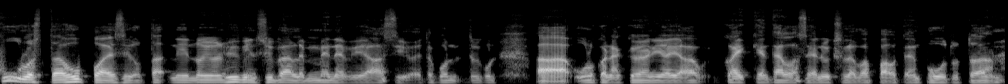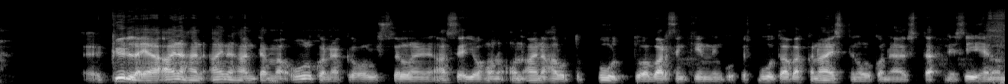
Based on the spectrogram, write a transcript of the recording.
kuulostaa hupaisilta, niin ne on hyvin syvälle meneviä asioita, kun, kun ää, ulkonäköön ja, ja kaikkeen tällaiseen yksilövapauteen puututaan. Kyllä, ja ainahan, ainahan tämä ulkonäkö on ollut sellainen asia, johon on aina haluttu puuttua, varsinkin niin kuin, jos puhutaan vaikka naisten ulkonäöstä, niin siihen on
